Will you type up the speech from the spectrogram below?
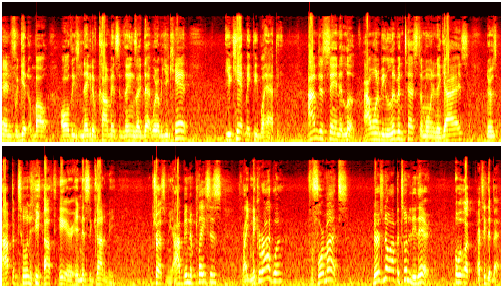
and forget about all these negative comments and things like that. Whatever you can't you can't make people happy. I'm just saying that look, I want to be living testimony that guys, there's opportunity out there in this economy. Trust me, I've been to places like Nicaragua for four months. There's no opportunity there. Oh, look, I take that back.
